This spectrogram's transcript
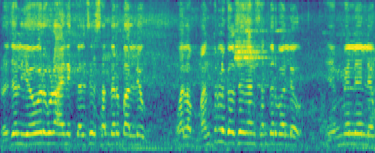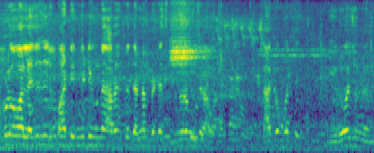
ప్రజలు ఎవరు కూడా ఆయన కలిసే సందర్భాలు లేవు. వాళ్ళ మంత్రులు కలిసేదానికి సందర్భాలు లేవు. ఎమ్మెల్యేలు ఎప్పుడో వాళ్ళ లెజిస్లేటివ్ పార్టీ మీటింగ్ ఉన్న ఆ రోజు దండం పెట్టేసి దూరం నుంచి రావాలి. కాకపోతే ఈరోజు మేము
